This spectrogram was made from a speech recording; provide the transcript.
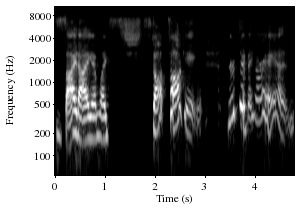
side eyeing him, like, stop talking you're tipping our hand.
